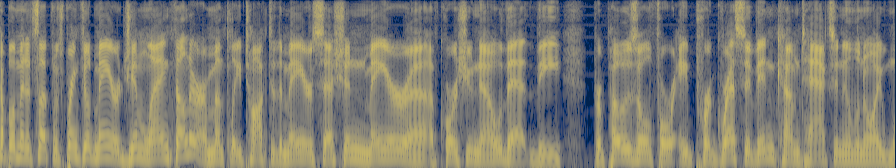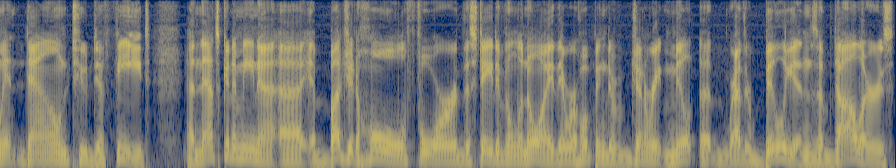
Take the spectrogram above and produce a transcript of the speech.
couple of minutes left with Springfield Mayor Jim Langfelder, our monthly Talk to the Mayor session. Mayor, uh, of course, you know that the proposal for a progressive income tax in Illinois went down to defeat, and that's going to mean a, a, budget hole for the state of Illinois. They were hoping to generate mil, uh, rather billions of dollars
